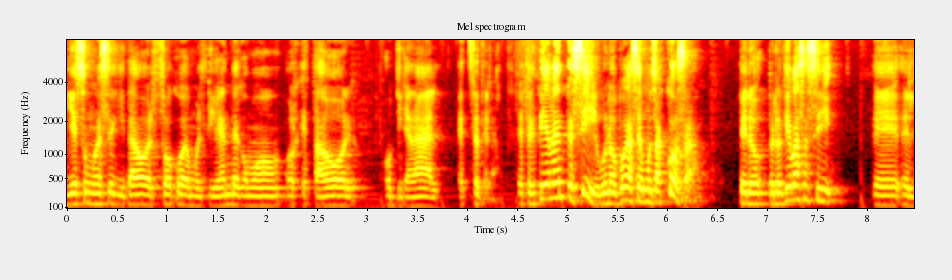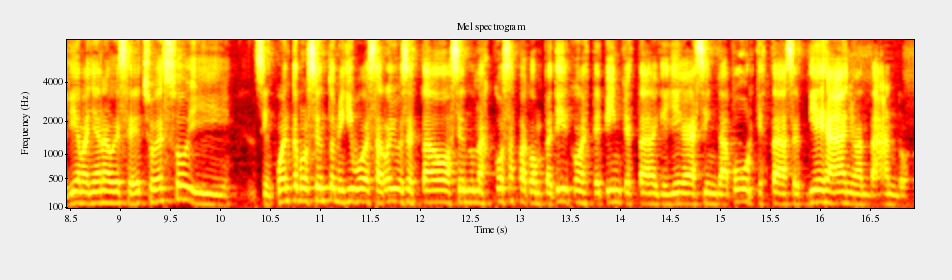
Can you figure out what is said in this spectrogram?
Y eso me hubiese quitado el foco de multivende como orquestador, omnicanal, etc. Efectivamente, sí, uno puede hacer muchas cosas. Pero, pero ¿qué pasa si eh, el día de mañana hubiese hecho eso y el 50% de mi equipo de desarrollo hubiese estado haciendo unas cosas para competir con este PIM que, está, que llega de Singapur, que está hace 10 años andando.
